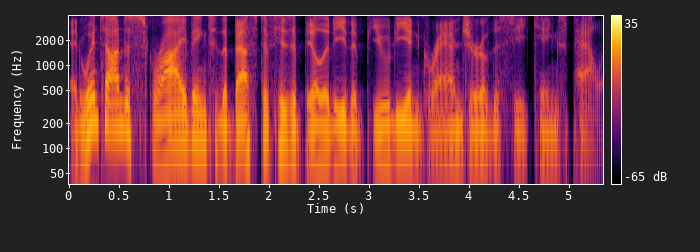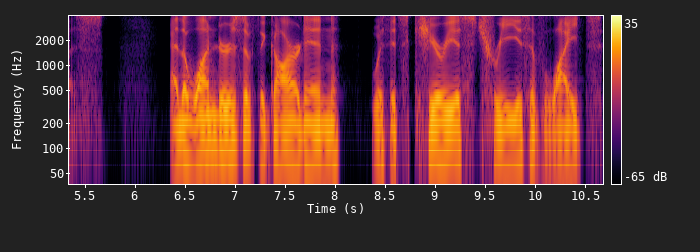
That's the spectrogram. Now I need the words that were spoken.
and went on describing to the best of his ability the beauty and grandeur of the Sea King's palace, and the wonders of the garden with its curious trees of white,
